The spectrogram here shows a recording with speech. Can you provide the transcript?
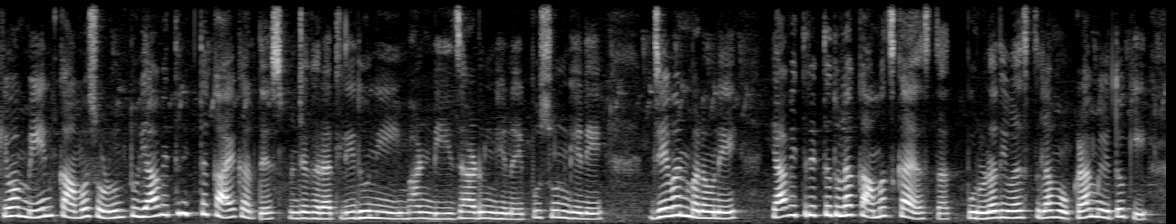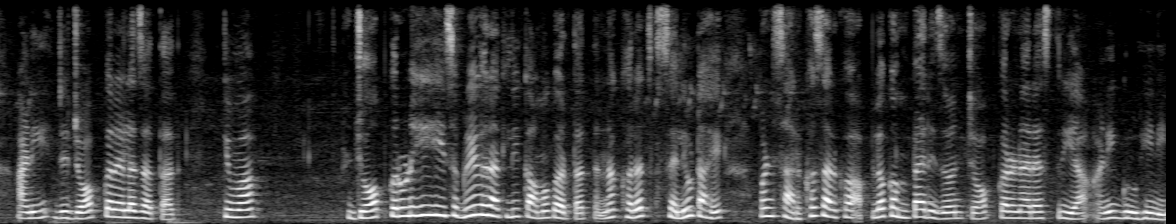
किंवा मेन कामं सोडून तू या व्यतिरिक्त काय करतेस? म्हणजे घरातली धुनी भांडी झाडून घेणे पुसून घेणे जेवण बनवणे या व्यतिरिक्त तुला कामच काय असतात? पूर्ण दिवस तुला मोकळा मिळतो की? आणि जे जॉब करायला जातात किंवा जॉब करूनही ही सगळी घरातली कामं करतात त्यांना खरंच सॅल्यूट आहे. पण सारखं सारखं आपलं कंपॅरिझन जॉब करणाऱ्या स्त्रिया आणि गृहिणी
